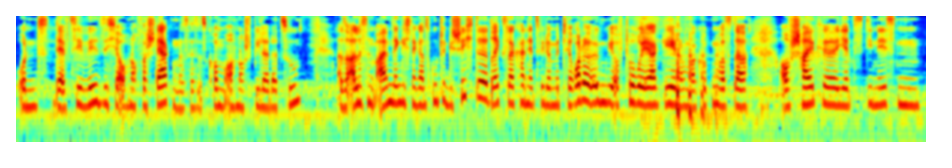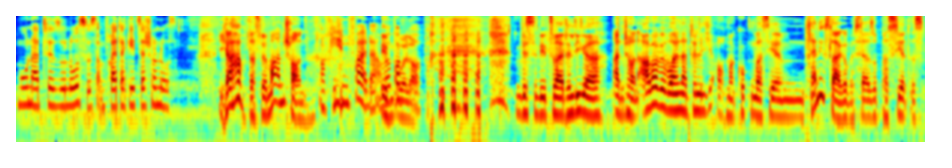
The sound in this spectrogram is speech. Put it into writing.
Und der FC will sich ja auch noch verstärken. Das heißt, es kommen auch noch Spieler dazu. Also alles in allem, denke ich, eine ganz gute Geschichte. Drexler kann jetzt wieder mit Terodde irgendwie auf Torejagd gehen und mal gucken, was da auf Schalke jetzt die nächsten Monate so los ist. Am Freitag geht's ja schon los. Ja, das werden wir anschauen. Auf jeden Fall, da haben wir Im Bock Urlaub. drauf. Ein bisschen die zweite Liga anschauen. Aber wir wollen natürlich auch mal gucken, was hier im Trainingslager bisher so passiert ist.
